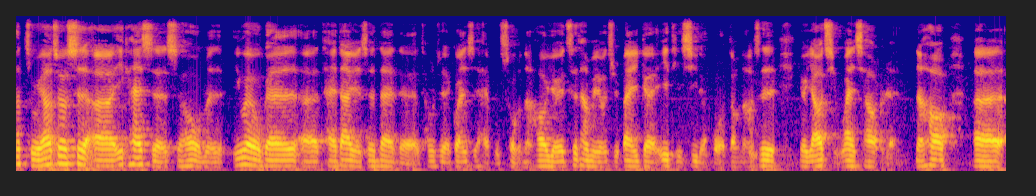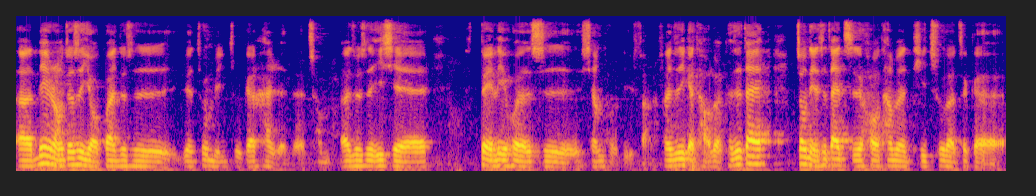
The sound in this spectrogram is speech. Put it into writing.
那主要就是呃一开始的时候，我们因为我跟呃台大原生代的同学关系还不错，然后有一次他们有举办一个议题系的活动，然后是有邀请外校人，然后呃呃内容就是有关就是原住民族跟汉人的从呃就是一些对立或者是相同的地方，反正是一个讨论。可是，在重点是在之后他们提出了这个。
